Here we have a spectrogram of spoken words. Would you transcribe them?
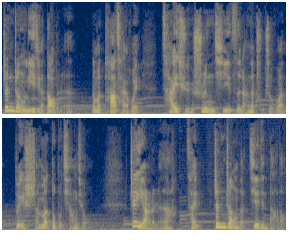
真正理解道的人，那么他才会采取顺其自然的处事观，对什么都不强求。这样的人啊，才。真正的接近大道，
